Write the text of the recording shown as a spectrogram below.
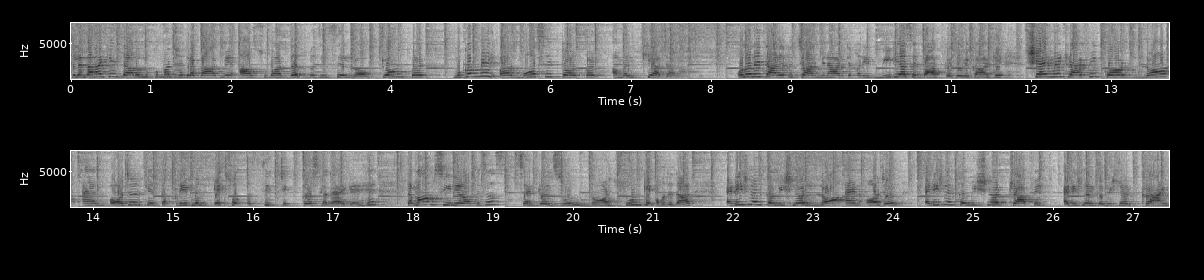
तेलंगाना के दारुल हुकूमत हैदराबाद में आज सुबह 10 बजे से लॉकडाउन पर मुकम्मल और मौसर तौर पर अमल किया जा रहा है। उन्होंने तारीख चार मीनार के करीब मीडिया से बात करते हुए कहा कि शहर में ट्रैफ़िक और लॉ एंड ऑर्डर के तकरीबन 180 चेक पोस्ट लगाए गए हैं। तमाम senior officers, central zone, north zone के अहदेदार, additional commissioner law and order, additional commissioner traffic, additional commissioner crime,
